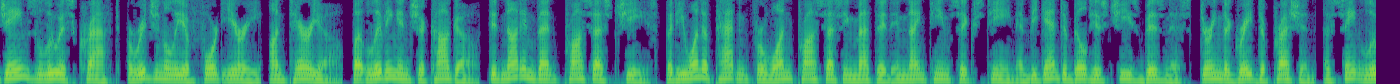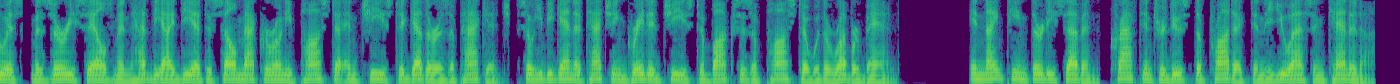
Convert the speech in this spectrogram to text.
James Lewis Kraft, originally of Fort Erie, Ontario, but living in Chicago, did not invent processed cheese, but he won a patent for one processing method in 1916 and began to build his cheese business. During the Great Depression, a St. Louis, Missouri salesman had the idea to sell macaroni pasta and cheese together as a package, so he began attaching grated cheese to boxes of pasta with a rubber band. In 1937, Kraft introduced the product in the US and Canada.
